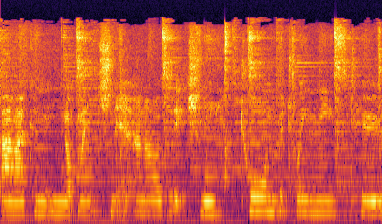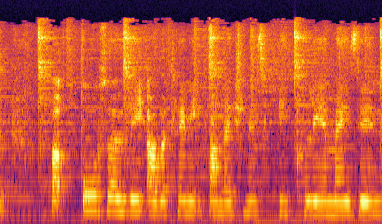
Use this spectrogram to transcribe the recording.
and I can not mention it and I was literally torn between these two but also the other Clinique foundation is equally amazing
